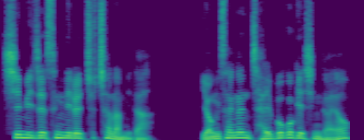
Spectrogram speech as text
시미즈 승리를 추천합니다. 영상은 잘 보고 계신가요?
